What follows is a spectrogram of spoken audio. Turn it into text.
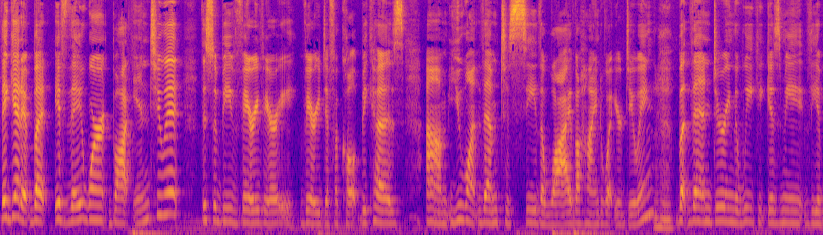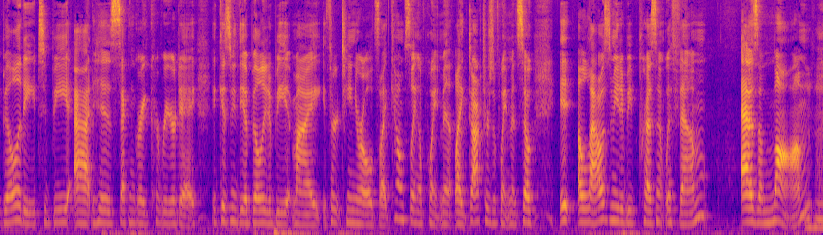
They get it. But if they weren't bought into it, this would be very, very, very difficult because um, you want them to see the why behind what you're doing. Mm-hmm. But then during the week, it gives me the ability to be at his second grade career day. It gives me the ability to be at my 13 year old's like counseling appointment, like doctor's appointment. So it allows me to be present with them as a mom, Mm-hmm.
